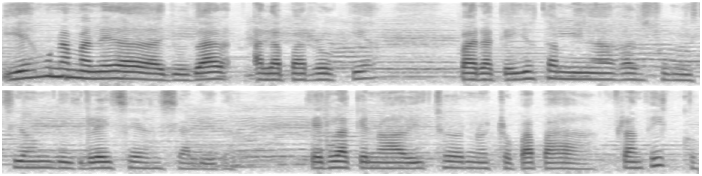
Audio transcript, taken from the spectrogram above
Y es una manera de ayudar a la parroquia para que ellos también hagan su misión de iglesia en salida, que es la que nos ha dicho nuestro Papa Francisco.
